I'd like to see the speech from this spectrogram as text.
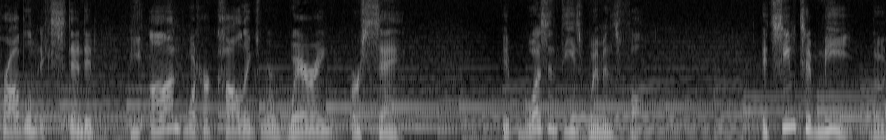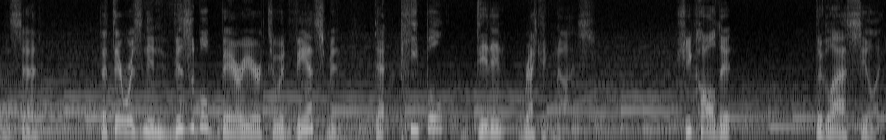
problem extended beyond what her colleagues were wearing or saying. It wasn't these women's fault. It seemed to me, Loden said, that there was an invisible barrier to advancement that people didn't recognize. She called it the glass ceiling.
